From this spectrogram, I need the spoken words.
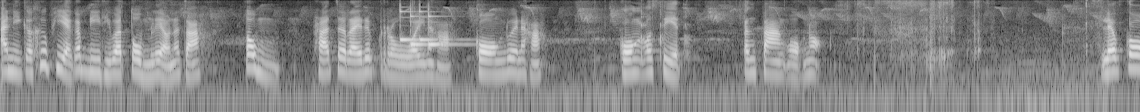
อันนี้ก็คือเพียกับดีที่ว่าต้มแล้วนะจ๊ะต้มพระเจริญเรียบร้อยนะคะ กองด้วยนะคะ กองเอาเศษต่างๆออกเนาะแล้วก็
